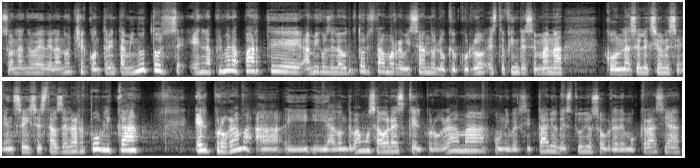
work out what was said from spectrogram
Son las nueve de la noche con 30 minutos. En la primera parte, amigos del auditorio, estábamos revisando lo que ocurrió este fin de semana con las elecciones en seis estados de la República. El programa, ah, y, y a donde vamos ahora es que el programa universitario de estudios sobre democracia,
